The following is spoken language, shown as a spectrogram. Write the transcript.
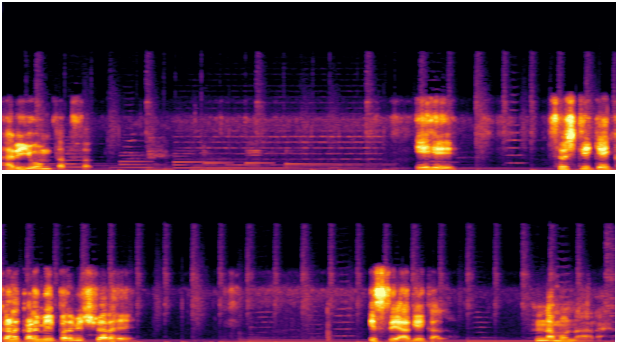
हरिओम तत्सत। यह सृष्टि के कण कण में परमेश्वर है। इससे आगे कल। नमो नारायण।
